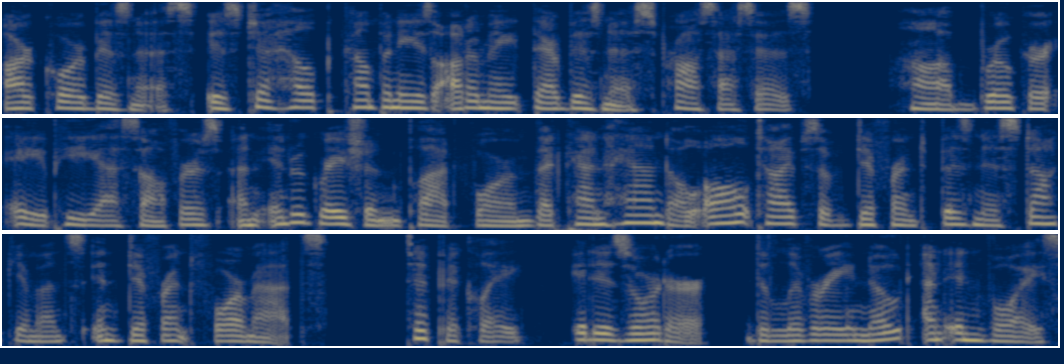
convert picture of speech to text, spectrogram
Our core business is to help companies automate their business processes. HubBroker ApS offers an integration platform that can handle all types of different business documents in different formats. Typically, it is order, delivery note, and invoice.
